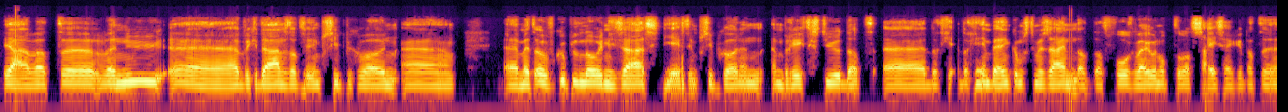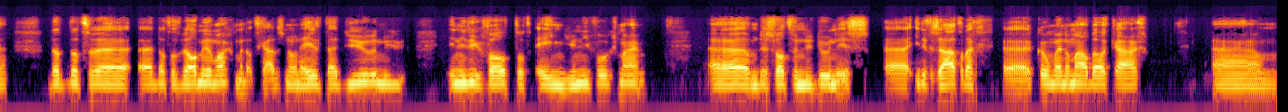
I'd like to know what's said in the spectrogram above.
Ja, wat we nu hebben gedaan is dat we in principe gewoon eh, met de overkoepelende organisatie, die heeft in principe gewoon een, een bericht gestuurd dat, eh, dat er geen bijeenkomsten meer zijn. En dat, dat volgen wij gewoon op wat zij zeggen, dat, eh, dat, dat, we, dat dat wel meer mag. Maar dat gaat dus nog een hele tijd duren, nu in ieder geval tot 1 juni volgens mij. Ehm, dus wat we nu doen is, iedere zaterdag komen wij normaal bij elkaar. Ehm,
